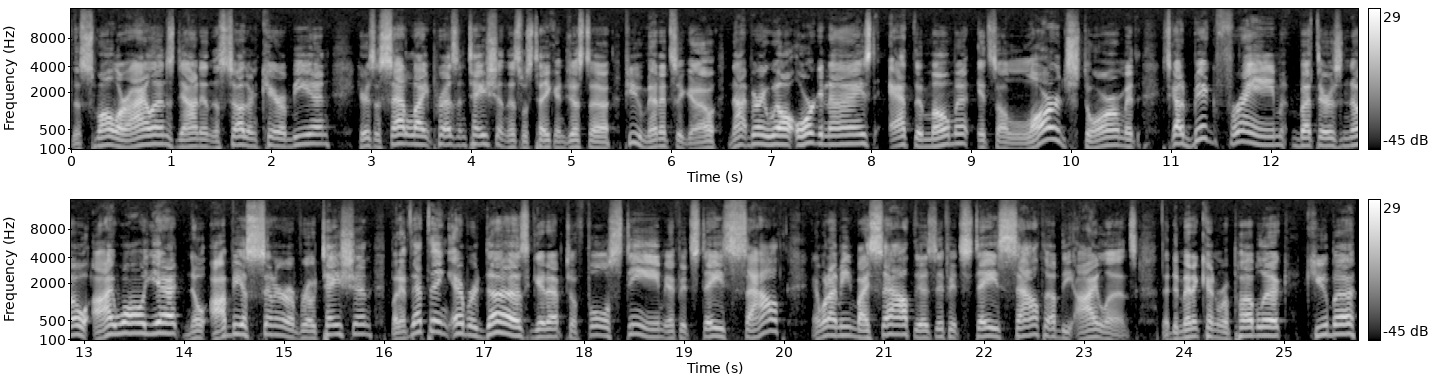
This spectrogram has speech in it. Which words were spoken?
the smaller islands down in the Southern Caribbean. Here's a satellite presentation. This was taken just a few minutes ago. Not very well organized at the moment. It's a large storm. It, has got a big frame, but there's no eye wall yet, no obvious center of rotation. But if that thing ever does get up to full steam, if it stays south, and what I mean by south is if it stays south of the islands, the Dominican Republic, Cuba,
